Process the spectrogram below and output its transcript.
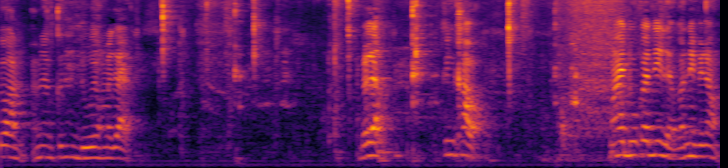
ร้อนอันนั้กินดูยังไม่ได้ไปแล้วกินข้าวมาดูกันนี่แหละวันนี้พี่น้อง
